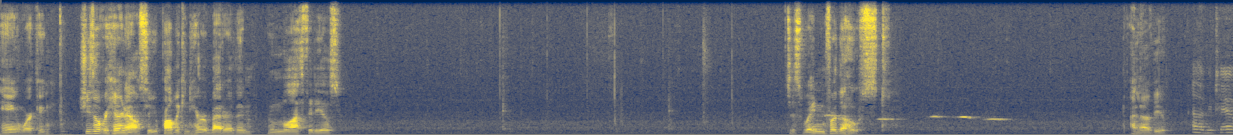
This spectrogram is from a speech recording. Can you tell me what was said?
it ain't working. She's over here now, so you probably can hear her better than in the last videos. Just waiting for the host. I love you. I love you too.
